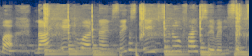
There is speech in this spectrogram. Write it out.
অথবা nine eight one nine six eight zero five seven six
